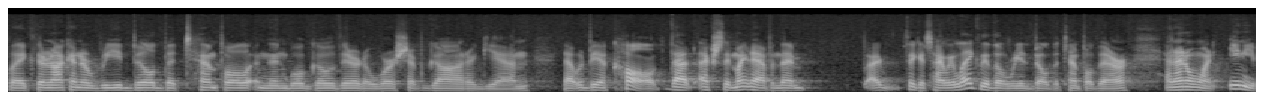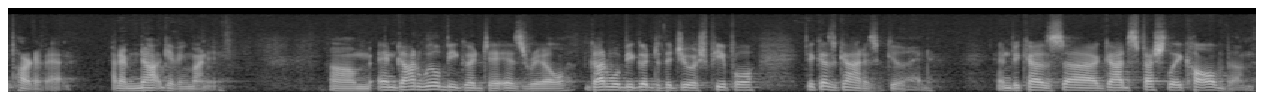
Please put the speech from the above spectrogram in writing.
Like they're not going to rebuild the temple and then we'll go there to worship God again. That would be a cult. That actually might happen. I think it's highly likely they'll rebuild the temple there, and I don't want any part of it. And I'm not giving money. Um, and God will be good to Israel. God will be good to the Jewish people because God is good, and because uh, God specially called them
